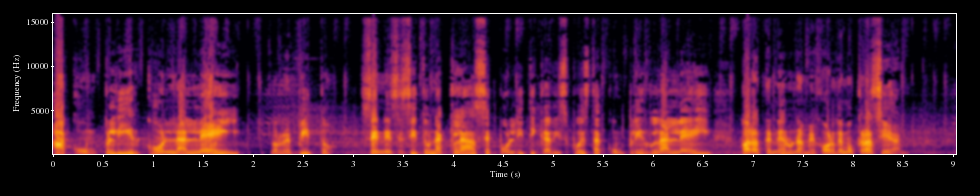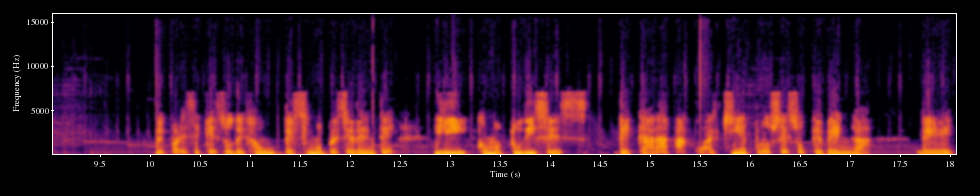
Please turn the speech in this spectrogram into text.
a cumplir con la ley, lo repito, se necesita una clase política dispuesta a cumplir la ley para tener una mejor democracia. Me parece que eso deja un pésimo precedente y, como tú dices, de cara a cualquier proceso que venga de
